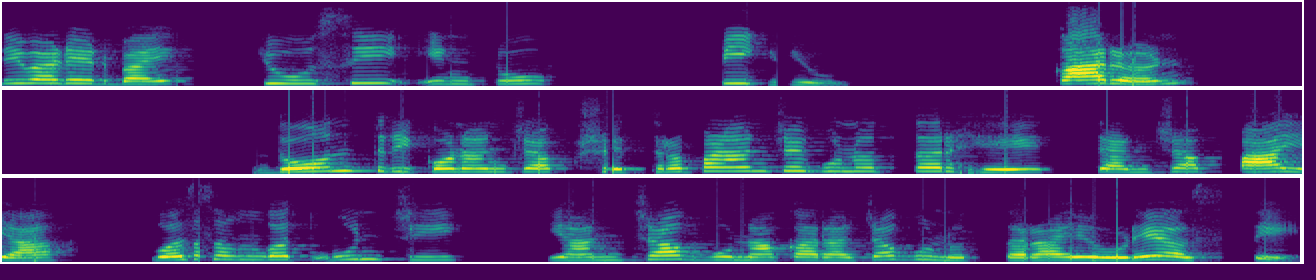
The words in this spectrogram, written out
divided by QC into PQ. कारण दोन त्रिकोणांच्या क्षेत्रफळांचे गुणोत्तर हे त्यांच्या पाया व संगत उंची यांच्या गुणाकाराच्या गुणोत्तरा एवढे असते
